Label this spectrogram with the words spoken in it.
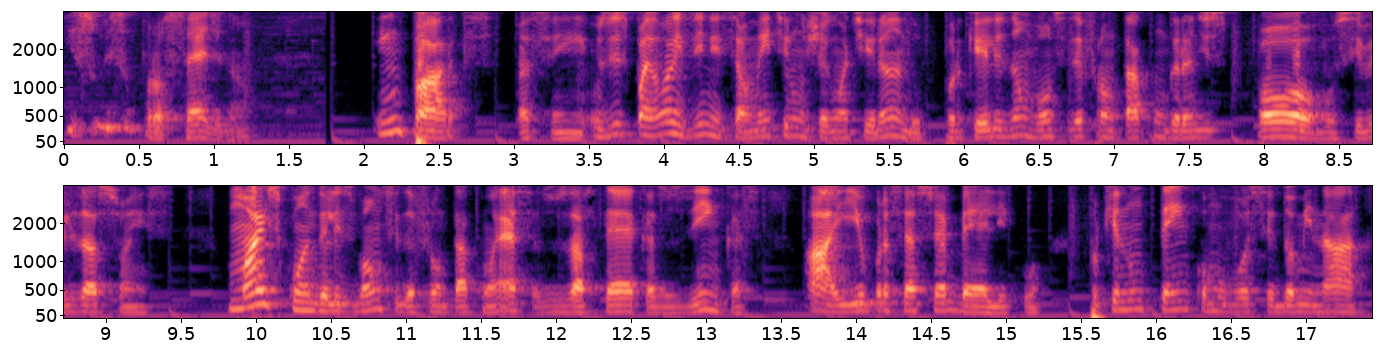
Isso, isso procede, não? Em partes, assim, os espanhóis inicialmente não chegam atirando porque eles não vão se defrontar com grandes povos, civilizações. Mas quando eles vão se defrontar com essas, os astecas, os incas, aí o processo é bélico. Porque não tem como você dominar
